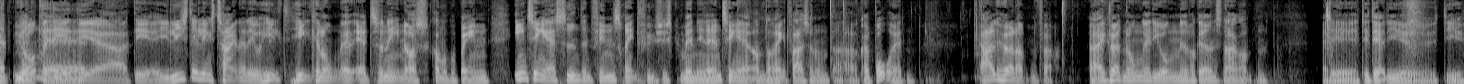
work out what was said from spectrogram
At man Jo, men kan... det, det, er, det er, i ligestillingstegn er det jo helt, helt kanon, at, at sådan en også kommer på banen. En ting er, siden den findes rent fysisk, men en anden ting er, om der rent faktisk er nogen, der gør brug af den. Jeg har aldrig hørt om den før. Jeg har ikke hørt nogen af de unge nede på gaden snakke om den. Er det, det er der, de, øh, de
